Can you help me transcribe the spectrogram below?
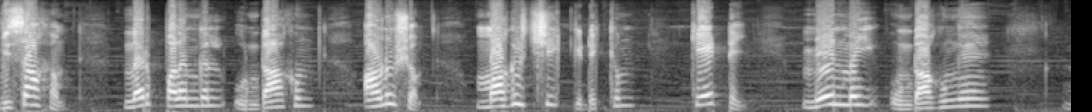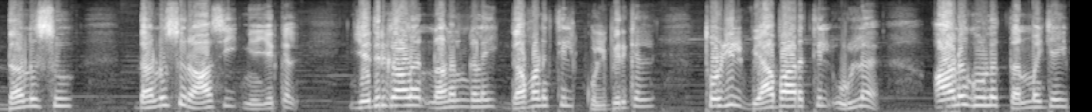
விசாகம் நற்பலன்கள் உண்டாகும். அனுஷம் மகிழ்ச்சி கிடைக்கும். கேட்டை மேன்மை உண்டாகுங்க. தனுசு தனுசு ராசி நேயர்கள் எதிர்கால நலன்களை கவனத்தில் கொள்வீர்கள். தொழில் வியாபாரத்தில் உள்ள அனுகூல தன்மையை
